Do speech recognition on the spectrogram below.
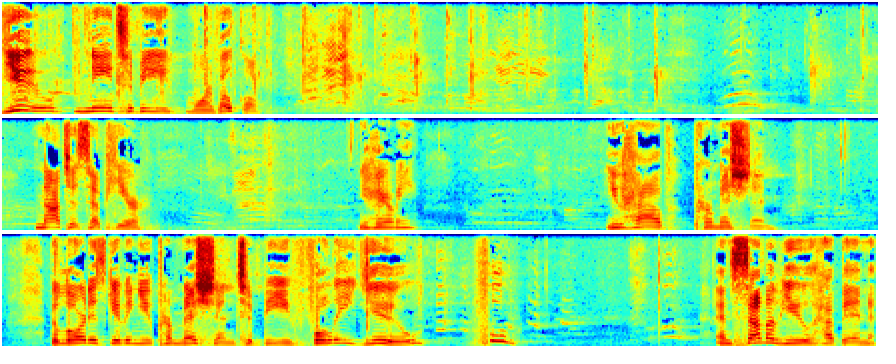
You need to be more vocal. Not just up here. You hear me? You have permission. The Lord is giving you permission to be fully you. Whew. And some of you have been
